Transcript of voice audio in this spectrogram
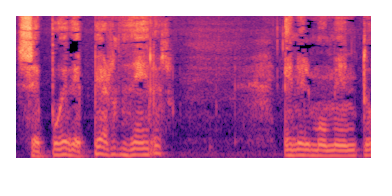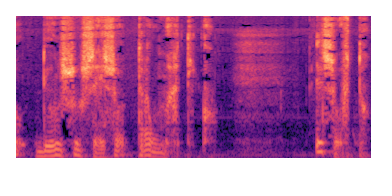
se puede perder en el momento de un suceso traumático. El susto,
